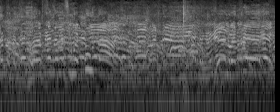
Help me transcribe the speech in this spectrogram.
No defiendan a ese hijo de puta. Que lo entreguen.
